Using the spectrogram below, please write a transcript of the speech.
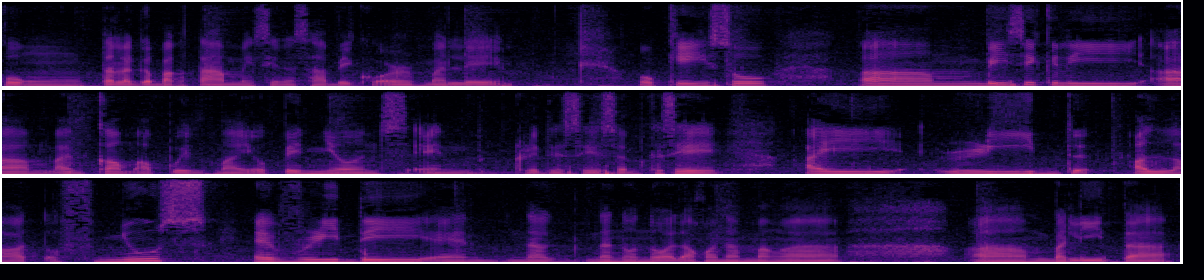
kung talaga bang tama yung sinasabi ko or mali. Okay, so um, basically, um, I've come up with my opinions and criticism kasi I read a lot of news every day and nag nanonood ako ng mga um, balita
